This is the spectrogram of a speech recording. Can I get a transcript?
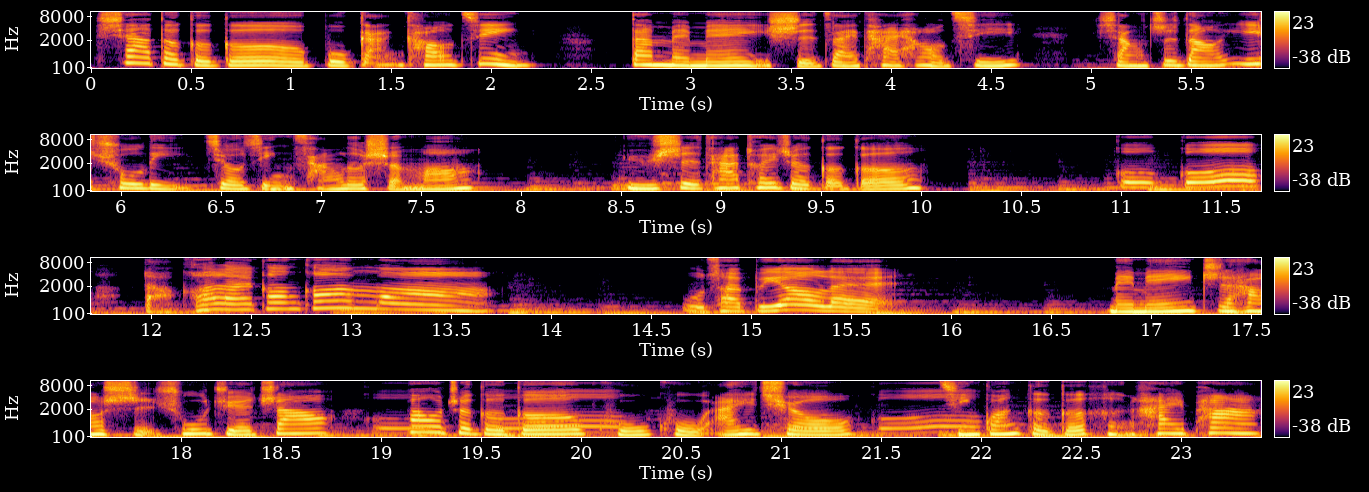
吓得哥哥不敢靠近，但妹妹实在太好奇。想知道衣橱里究竟藏了什么，于是他推着哥哥：“哥哥，打开来看看嘛！”我才不要嘞！妹妹只好使出绝招，抱着哥哥苦苦哀求。尽管哥哥很害怕，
